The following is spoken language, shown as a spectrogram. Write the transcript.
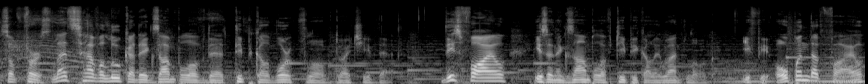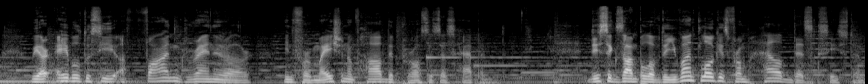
So first, let's have a look at the example of the typical workflow to achieve that. This file is an example of typical event log. If we open that file, we are able to see a fine granular information of how the process has happened. This example of the event log is from help desk system.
